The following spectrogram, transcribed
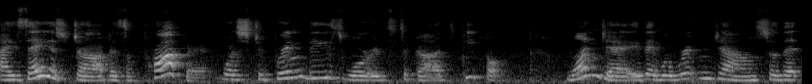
Isaiah's job as a prophet was to bring these words to God's people. One day they were written down so that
